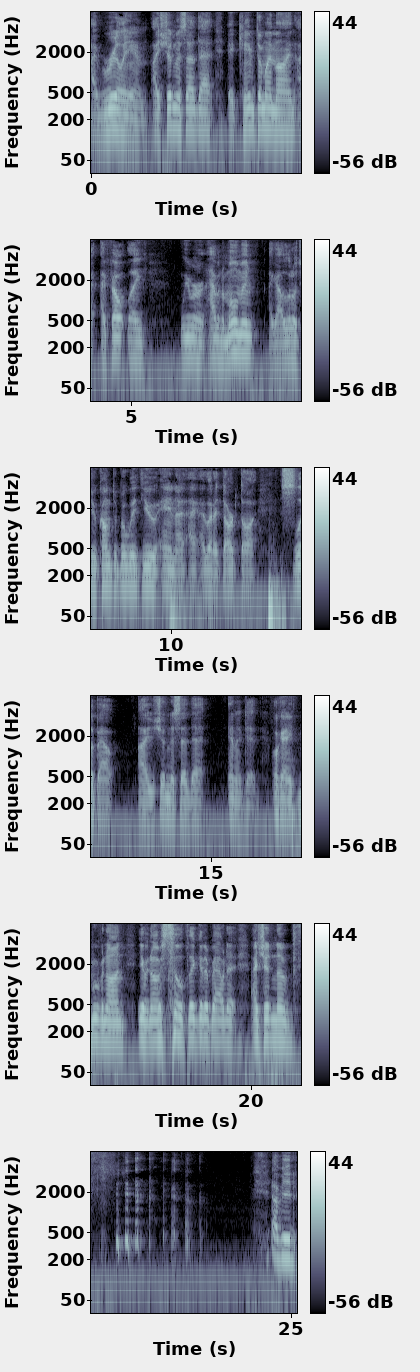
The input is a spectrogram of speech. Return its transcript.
I really am. I shouldn't have said that. It came to my mind. I, I felt like we were having a moment. I got a little too comfortable with you, and I, I, I let a dark thought slip out. I shouldn't have said that, and I did. Okay, moving on. Even though I'm still thinking about it, I shouldn't have. I mean,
